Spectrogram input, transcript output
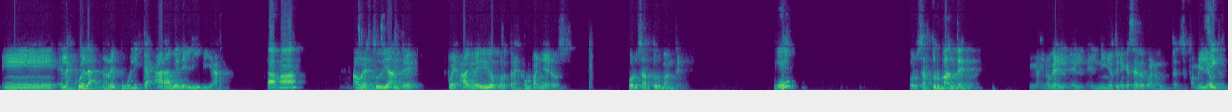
eh, en la escuela República Árabe de Libia, Ajá. a un estudiante fue agredido por tres compañeros por usar turbante. ¿Qué? Por usar turbante, imagino que el, el, niño tiene que ser, bueno, de su familia, sí. de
